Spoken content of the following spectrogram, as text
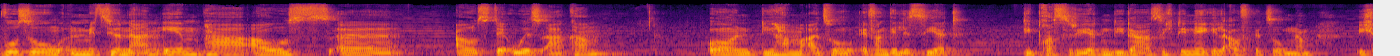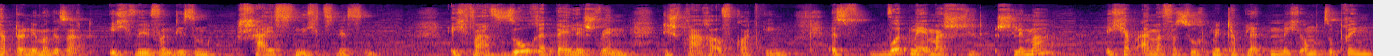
wo so ein Missionaren-Ehepaar aus, äh, aus der USA kam. Und die haben also evangelisiert, die Prostituierten, die da sich die Nägel aufgezogen haben. Ich habe dann immer gesagt, ich will von diesem Scheiß nichts wissen. Ich war so rebellisch, wenn die Sprache auf Gott ging. Es wurde mir immer sch schlimmer. Ich habe einmal versucht, mit Tabletten mich umzubringen,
